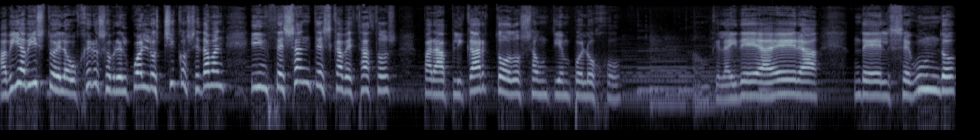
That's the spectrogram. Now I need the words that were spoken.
había visto el agujero sobre el cual los chicos se daban incesantes cabezazos para aplicar todos a un tiempo el ojo que la idea era del segundo,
